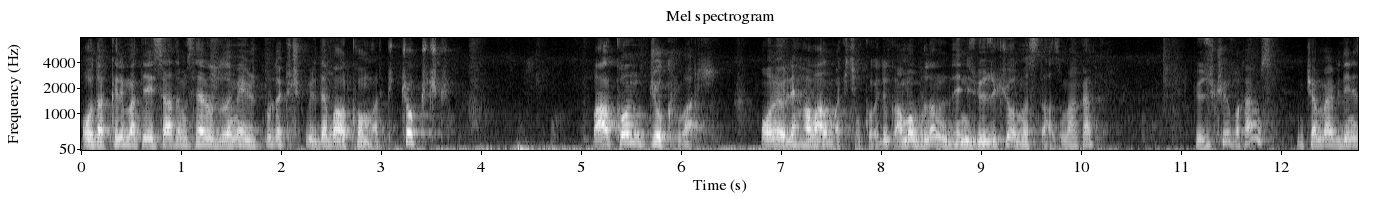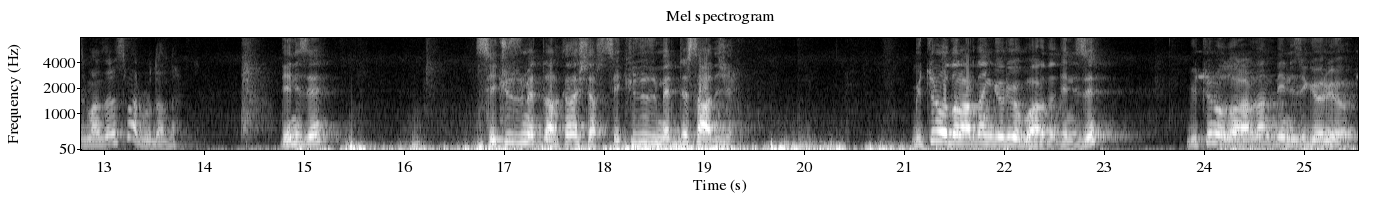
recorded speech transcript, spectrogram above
oda. Klima tesisatımız her odada mevcut. Burada küçük bir de balkon var. Çok küçük. Balkoncuk var. Onu öyle hava almak için koyduk. Ama buradan da deniz gözüküyor olması lazım Hakan. Gözüküyor bakar mısın? Mükemmel bir deniz manzarası var buradan da. Denize 800 metre arkadaşlar. 800 metre sadece. Bütün odalardan görüyor bu arada denizi. Bütün odalardan denizi görüyor.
